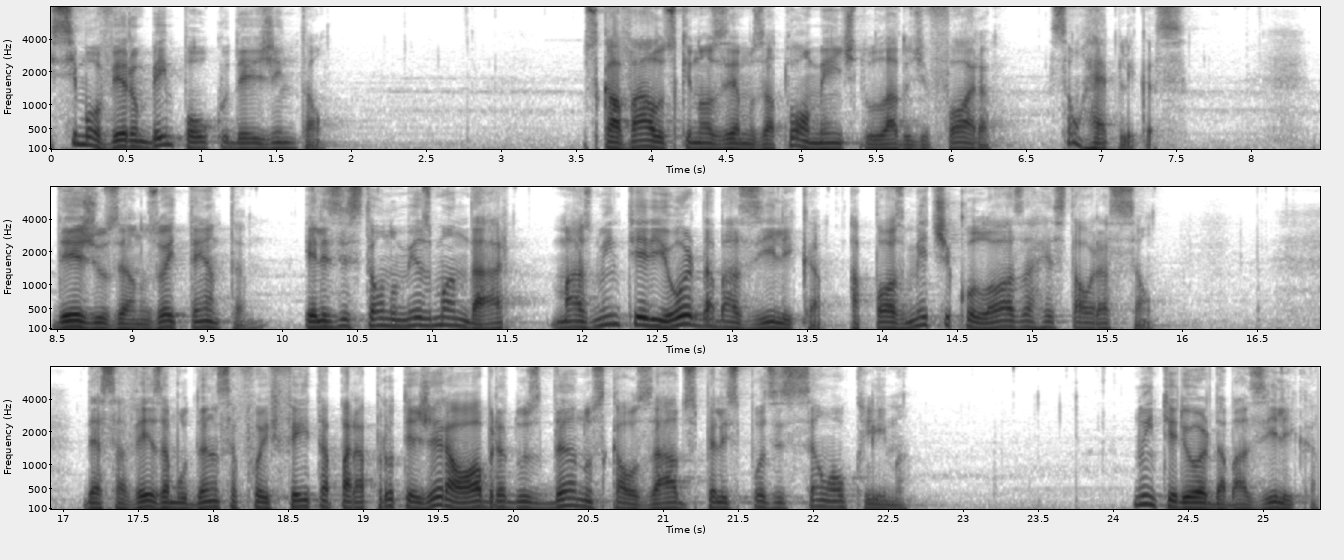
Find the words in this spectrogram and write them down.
e se moveram bem pouco desde então. Os cavalos que nós vemos atualmente do lado de fora são réplicas. Desde os anos 80, eles estão no mesmo andar, mas no interior da basílica, após meticulosa restauração. Dessa vez, a mudança foi feita para proteger a obra dos danos causados pela exposição ao clima. No interior da basílica,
